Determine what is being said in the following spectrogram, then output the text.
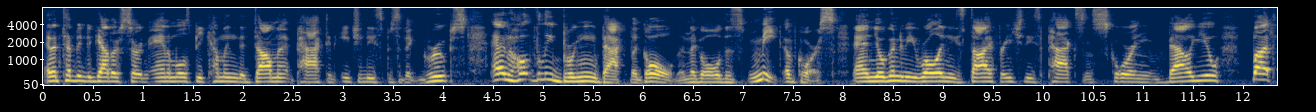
and attempting to gather certain animals, becoming the dominant pack in each of these specific groups, and hopefully bringing back the gold. And the gold is meat, of course, and you're going to be rolling these die for each of these packs and scoring value but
